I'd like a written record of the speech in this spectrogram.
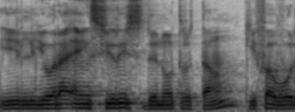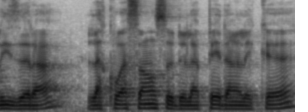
il y aura un surus de notre temps qui favorisera la croissance de la paix dans les cœurs.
